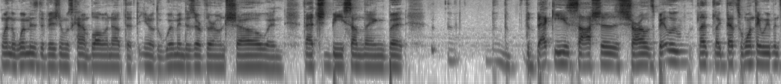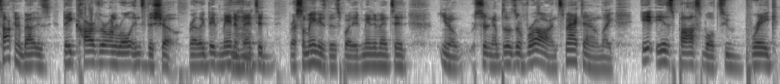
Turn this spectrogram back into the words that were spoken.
when the women's division was kind of blowing up that you know the women deserve their own show and that should be something. But the, the Becky's, Sasha's, Charlotte's, Bayley, like, like that's one thing we've been talking about is they carve their own role into the show, right? Like they've main mm-hmm. evented WrestleManias at this point. They've main evented, you know, certain episodes of Raw and SmackDown. Like it is possible to break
